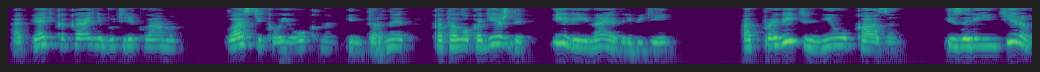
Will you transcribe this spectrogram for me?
Опять какая-нибудь реклама, пластиковые окна, интернет, каталог одежды или иная дребедень. Отправитель не указан. Из ориентиров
